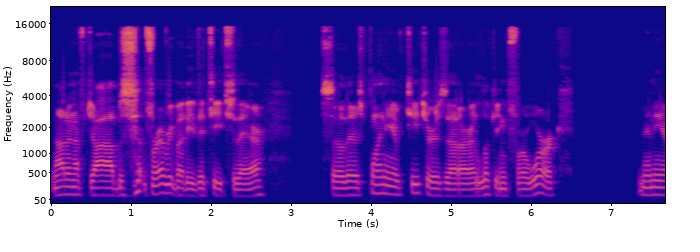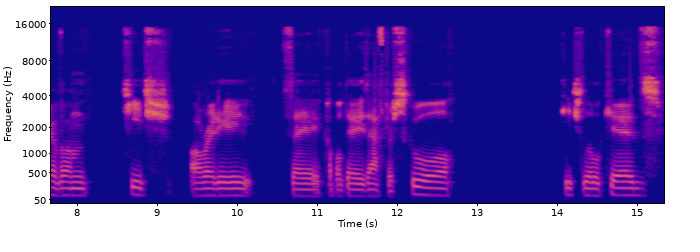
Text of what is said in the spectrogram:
not enough jobs for everybody to teach there. So there's plenty of teachers that are looking for work. Many of them teach already, say, a couple days after school, teach little kids,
